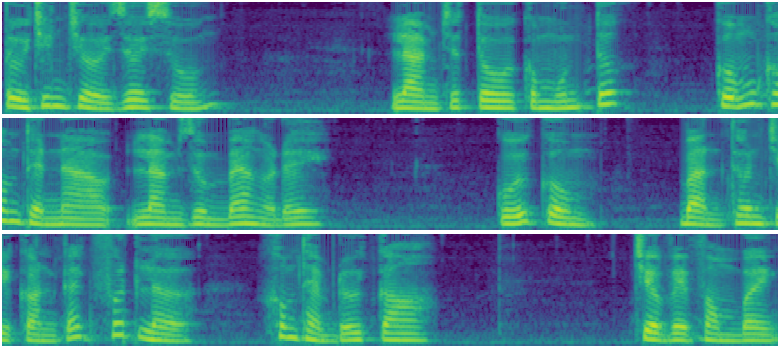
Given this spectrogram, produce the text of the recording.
Từ trên trời rơi xuống. Làm cho tôi có muốn tức, Cũng không thể nào làm dùm bang ở đây. Cuối cùng, Bản thân chỉ còn cách phớt lờ, Không thèm đôi co. Trở về phòng bệnh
